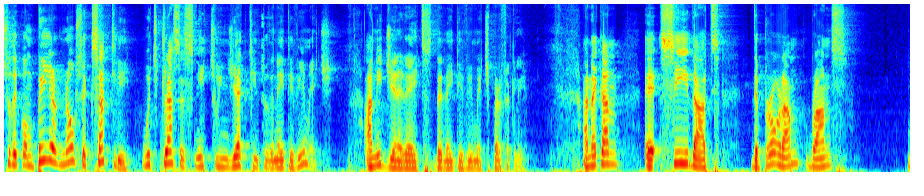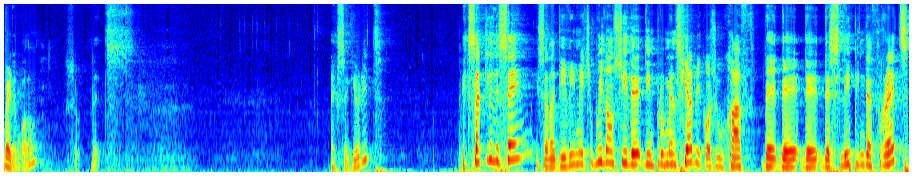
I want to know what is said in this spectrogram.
So the compiler knows exactly which classes need to inject into the native image, and it generates the native image perfectly. And I can uh, see that the program runs very well. So let's execute it. Exactly the same, it's a native image. We don't see the, the improvements here because we have the, the, the, the in the threads,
